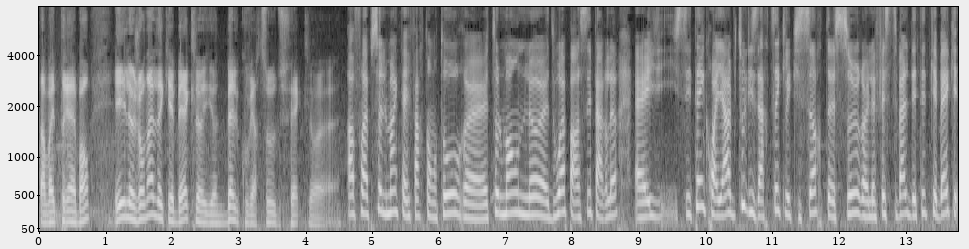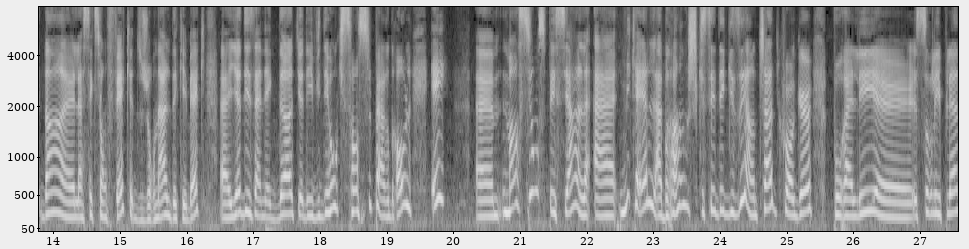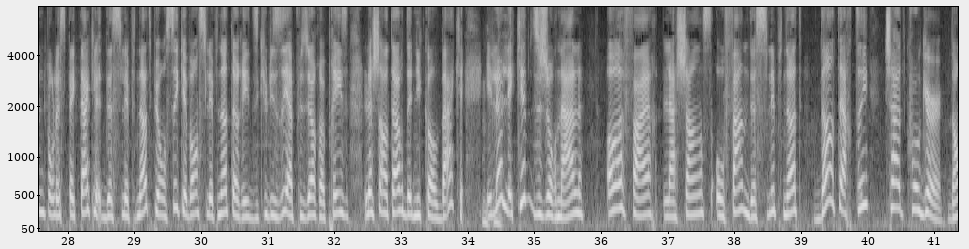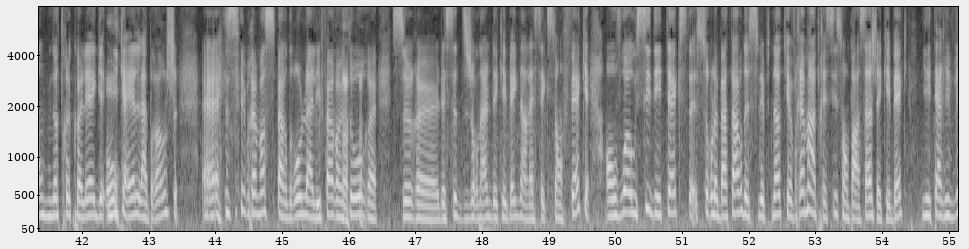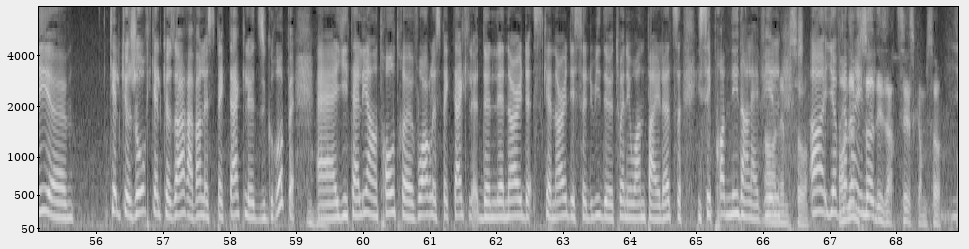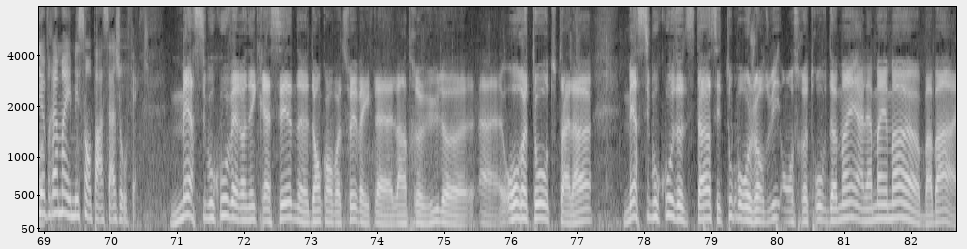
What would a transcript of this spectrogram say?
ça va être très bon. Et le Journal de Québec, il y a une belle couverture du FEC. Là. Ah, faut absolument que tu ailles faire ton tour. Euh, tout le monde doit passer par là. Euh, il- c'est incroyable tous les articles qui sortent sur euh, le Festival d'été de Québec dans euh, la section FEC du Journal de Québec. Euh, Il y a des anecdotes, il y a des vidéos qui sont super drôles et euh, mention spéciale à Michael Labranche qui s'est déguisé en Chad Kroger pour aller euh, sur les plaines pour le spectacle de Slipknot. Puis on sait que bon, Slipknot a ridiculisé à plusieurs reprises le chanteur de Nickelback. Et là, l'équipe du journal a offert la chance aux fans de Slipknot d'entarter Chad Kroger, donc notre collègue Oh. Michael Labranche. Euh, c'est vraiment super drôle d'aller faire un tour euh, sur euh, le site du Journal de Québec dans la section FEC. On voit aussi des textes sur le batteur de Slipknot qui a vraiment apprécié son passage à Québec. Il est arrivé... quelques jours, quelques heures avant le spectacle du groupe. Euh, il est allé, entre autres, euh, voir le spectacle de Leonard Skinner et celui de 21 Pilots. Il s'est promené dans la Ah, ville. on aime ça. Ah, il a On aime aimé. ça des artistes comme ça. Il a vraiment aimé son passage au FEC. Merci beaucoup, Véronique Racine. Donc, on va te suivre avec l'entrevue au retour tout à l'heure. Merci beaucoup aux auditeurs. C'est tout pour aujourd'hui. On se retrouve demain à la même heure. Bye bye.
